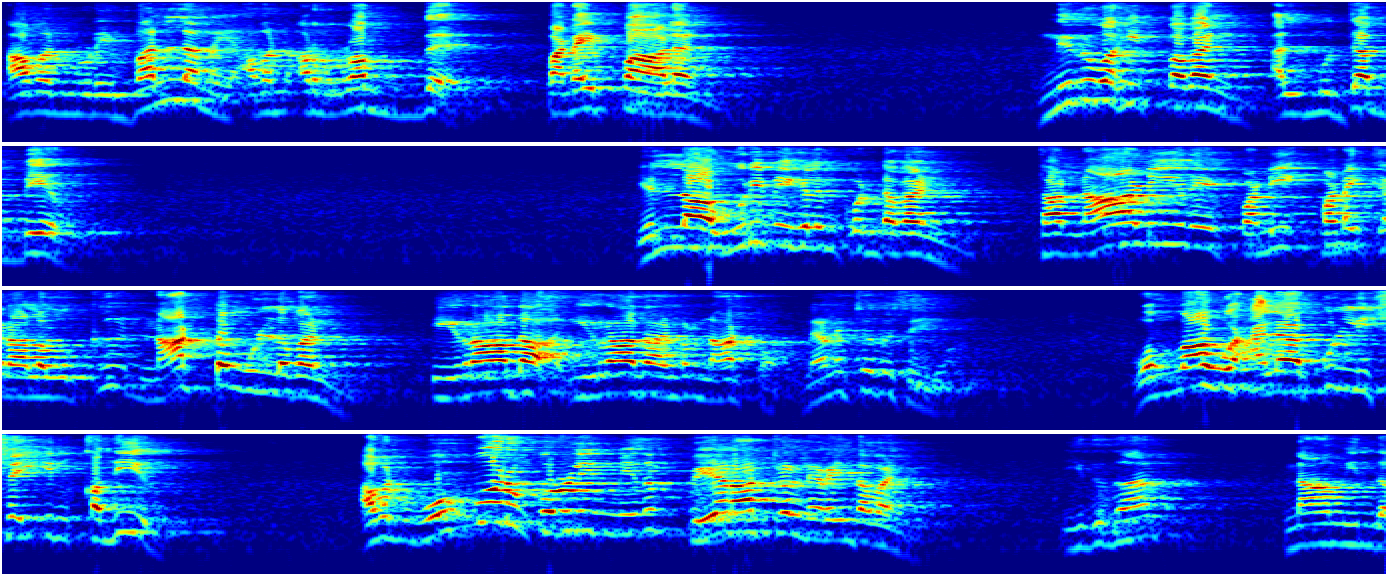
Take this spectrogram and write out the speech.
அவனுடைய வல்லமை அவன் ரப்பு படைப்பாளன் நிர்வகிப்பவன் அல் முதப்பிர் எல்லா உரிமைகளும் கொண்டவன் தான் நாடியதை படி படைக்கிற அளவுக்கு நாட்டம் உள்ளவன். இராதா இராதா என்ற நாட்டம் நினைச்சது செய்வான். வல்லாஹு அலா குல்லி ஷைஇன் கதீர். அவன் ஒவ்வொரு பொருளின் மீதும் பேராற்றல் நிறைந்தவன். இதுதான் நாம் இந்த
